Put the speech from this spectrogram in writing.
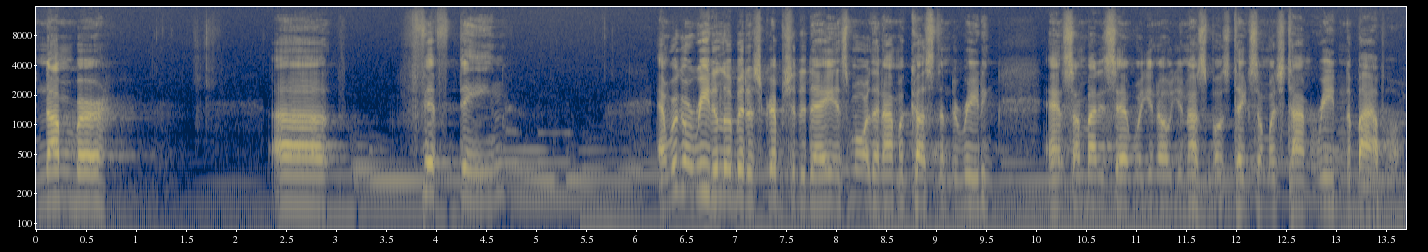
number uh, 15. And we're going to read a little bit of scripture today. It's more than I'm accustomed to reading. And somebody said, Well, you know, you're not supposed to take so much time reading the Bible.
